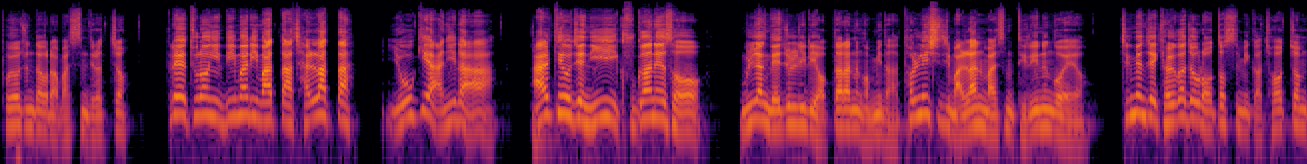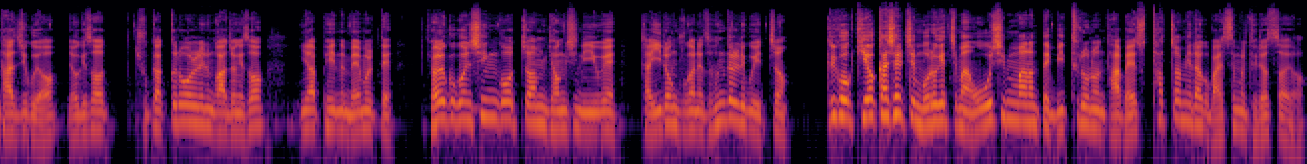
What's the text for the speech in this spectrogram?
보여준다고 말씀드렸죠. 그래 두렁이 네 말이 맞다 잘났다 요게 아니라 알테오젠 이 구간에서 물량 내줄 일이 없다라는 겁니다. 털리시지 말라는 말씀 드리는 거예요. 지금 현재 결과적으로 어떻습니까? 저점 다지고요. 여기서 주가 끌어올리는 과정에서 이 앞에 있는 매물대 결국은 신고점 경신 이후에 자 이런 구간에서 흔들리고 있죠. 그리고 기억하실지 모르겠지만 50만 원대 밑으로는 다 매수 타점이라고 말씀을 드렸어요.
